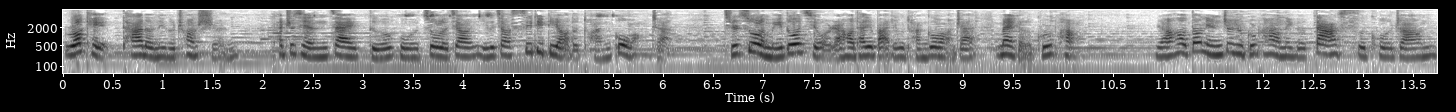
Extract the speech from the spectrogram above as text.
Rocket 他的那个创始人，他之前在德国做了叫一个叫 CityDeal 的团购网站，其实做了没多久，然后他就把这个团购网站卖给了 Groupon，然后当年正是 Groupon 那个大肆扩张，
